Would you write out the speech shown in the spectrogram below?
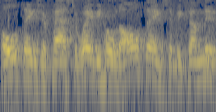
Old things are passed away. Behold, all things have become new.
